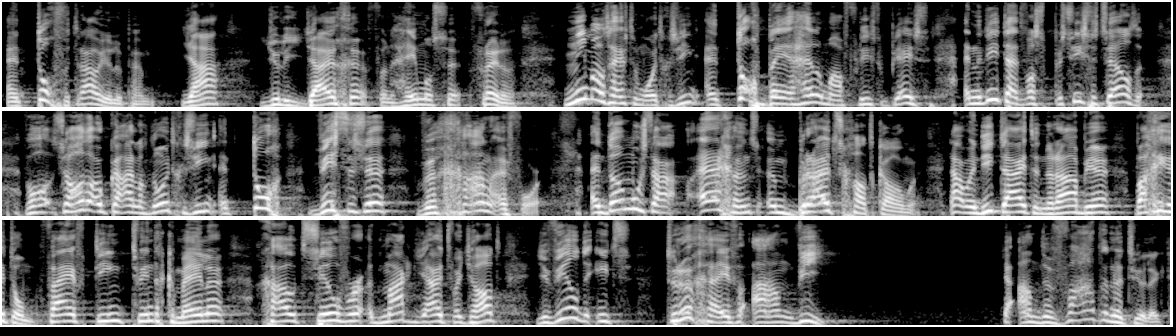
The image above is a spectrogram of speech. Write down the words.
en toch vertrouwen jullie op hem. Ja, jullie juichen van hemelse vreugde. Niemand heeft hem ooit gezien en toch ben je helemaal verliefd op Jezus. En in die tijd was het precies hetzelfde. Ze hadden elkaar nog nooit gezien en toch wisten ze, we gaan ervoor. En dan moest daar ergens een bruidschat komen. Nou, in die tijd in Arabië, waar ging het om? Vijf, tien, twintig kamelen, goud, zilver, het maakt niet uit wat je had. Je wilde iets teruggeven aan wie? Ja, aan de vader natuurlijk.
